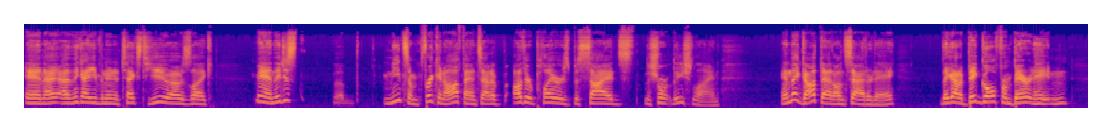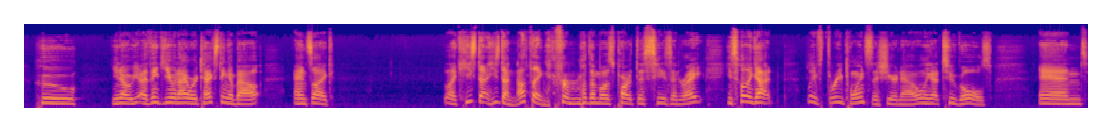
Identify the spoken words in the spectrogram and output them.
and I, I think I even in a text to you, I was like, man, they just uh, need some freaking offense out of other players besides the short leash line, and they got that on Saturday. They got a big goal from Barrett Hayton, who, you know, I think you and I were texting about, and it's like like he's done he's done nothing for the most part this season, right? He's only got I believe 3 points this year now, only got 2 goals. And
